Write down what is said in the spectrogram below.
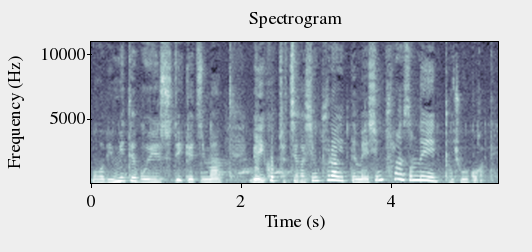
뭔가 밋밋해 보일 수도 있겠지만 메이크업 자체가 심플하기 때문에 심플한 썸네일이 더 좋을 것 같아요.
